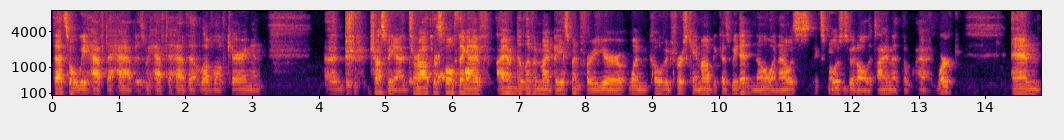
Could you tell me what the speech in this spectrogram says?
that's what we have to have is we have to have that level of caring and. Uh, trust me, I, throughout this whole thing, I've I haven't to live in my basement for a year when COVID first came out because we didn't know, and I was exposed to it all the time at the at work, and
